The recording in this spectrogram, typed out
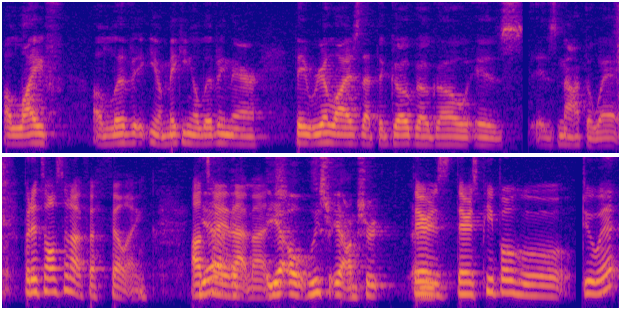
a life, a living, you know, making a living there, they realize that the go go go is is not the way. but it's also not fulfilling. I'll yeah, tell you that much. Yeah. Oh, at least yeah. I'm sure. I mean, There's there's people who do it.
